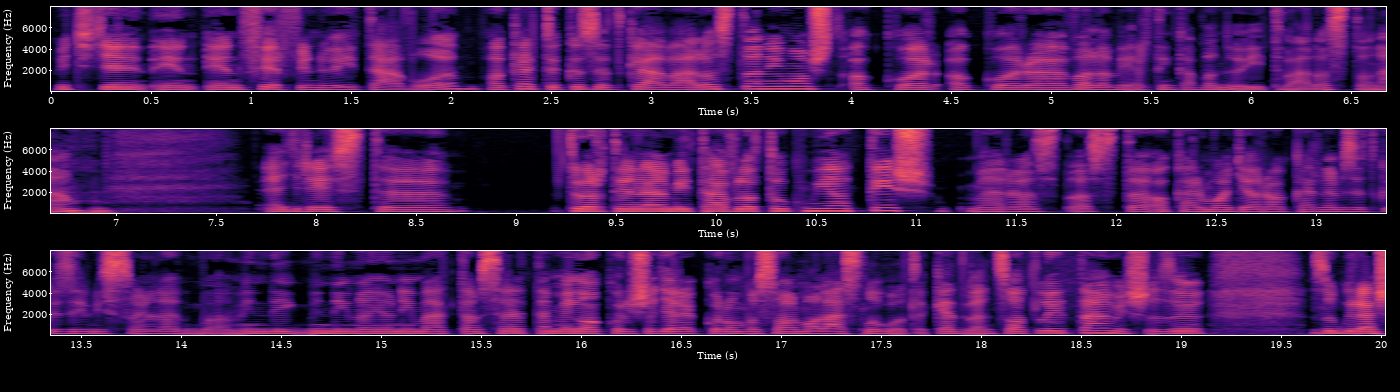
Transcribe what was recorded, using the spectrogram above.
úgyhogy én, én, én férfi-női távol. Ha kettő között kell választani most, akkor, akkor valamiért inkább a nőit választanám. Uh-huh. Egyrészt történelmi távlatok miatt is, mert azt, azt akár magyar, akár nemzetközi viszonylatban mindig, mindig nagyon imádtam, szerettem. Még akkor is a gyerekkoromban Szalma László volt a kedvenc atlétám, és az ő az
